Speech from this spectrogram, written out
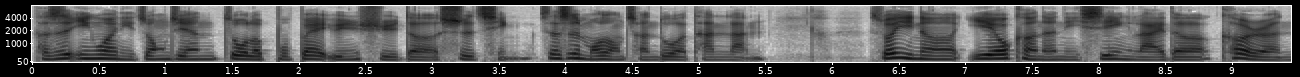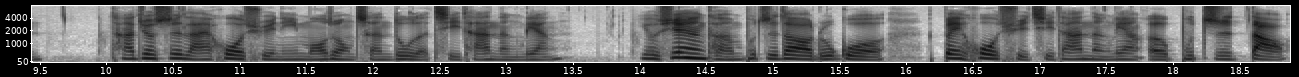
可是因为你中间做了不被允许的事情，这是某种程度的贪婪，所以呢，也有可能你吸引来的客人。他就是来获取你某种程度的其他能量。有些人可能不知道，如果被获取其他能量，而不知道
